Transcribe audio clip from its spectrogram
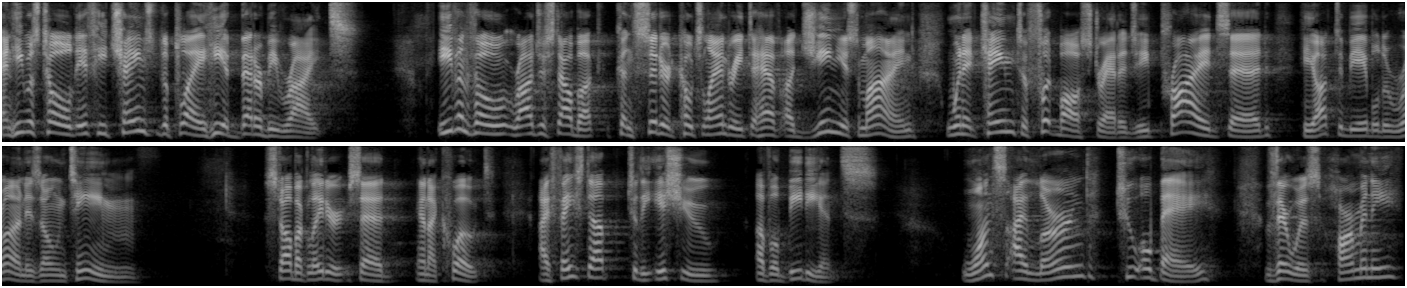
And he was told if he changed the play, he had better be right. Even though Roger Staubach considered Coach Landry to have a genius mind, when it came to football strategy, pride said he ought to be able to run his own team. Staubach later said, and I quote, I faced up to the issue of obedience. Once I learned to obey, there was harmony,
